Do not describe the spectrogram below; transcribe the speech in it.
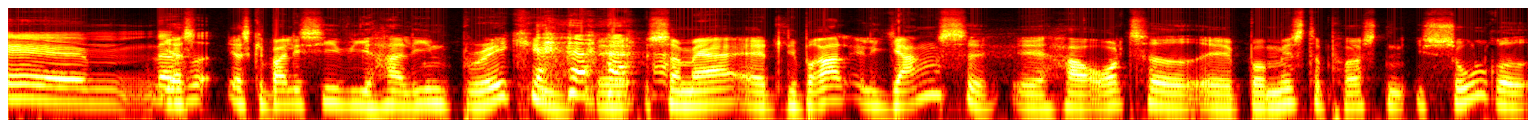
Øhm, hvad jeg, jeg skal bare lige sige, at vi har lige en breaking, øh, som er, at Liberal Alliance øh, har overtaget øh, borgmesterposten i Solrød.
